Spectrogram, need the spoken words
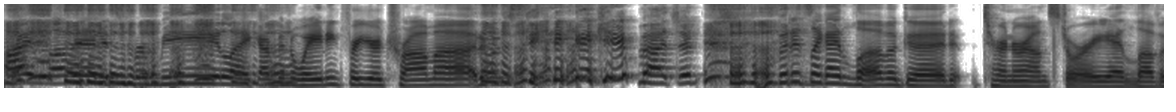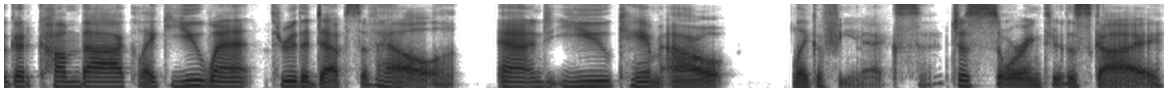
I love it. It's for me. Like I've been waiting for your trauma. No, I'm just kidding. Can you imagine? But it's like I love a good turnaround story. I love a good comeback. Like you went through the depths of hell and you came out like a phoenix, just soaring through the sky.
